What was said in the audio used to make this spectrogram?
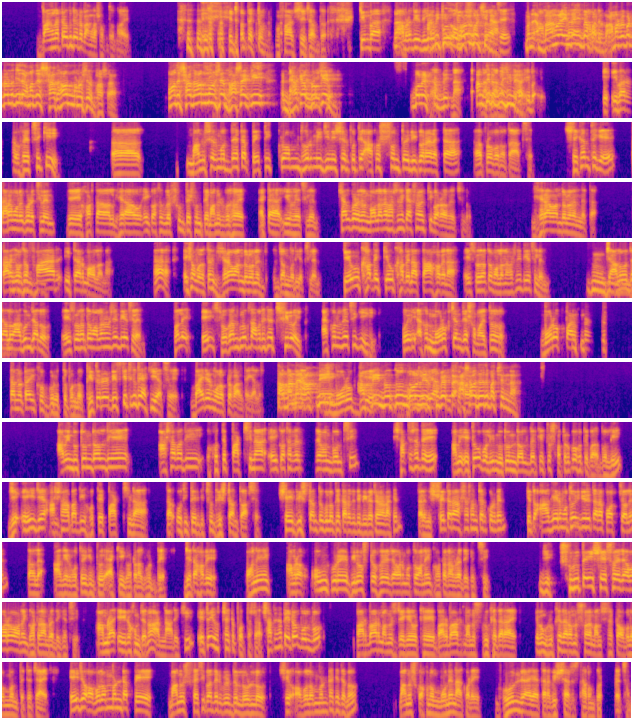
বাংলাটাও কিন্তু একটা বাংলা শব্দ নয়। এটাও তো একটা ফার্সি শব্দ। কিংবা আমরা যদি। মানে বাংলা ইংরেজি ব্যাপারটা আমার ব্যাপারটা হলো যে আমাদের সাধারণ মানুষের ভাষা। আমাদের সাধারণ মানুষের ভাষা কি ঢাকা ব্রোকেন বলেন না আমি তো এটা বুঝি না। এবার- এবার- হয়েছে কি আহ, মানুষের মধ্যে একটা ব্যতিক্রম ধর্মী জিনিসের প্রতি আকর্ষণ তৈরি করার একটা প্রবণতা আছে। সেখান থেকে তারা মনে করেছিলেন যে হরতাল ঘেরাও এই কথাগুলো শুনতে শুনতে মানুষ বোধহয় একটা ইয়ে হয়েছিলেন। খেয়াল করে মৌলানা ভাসানীকে একসময় কি বলা হয়েছিল? ঘেরাও আন্দোলনের নেতা। তার আগে বলছে হুম, হুম, হুম। ফায়ার ইটার মৌলানা। হ্যাঁ এই সময় বলতেন ঘেরাও আন্দোলনের জন্ম দিয়েছিলেন। কেউ খাবে কেউ খাবে না তা হবে না এই স্লোগান তো মৌলানা ভাসানী দিয়েছিলেন। জালো জালো আগুন জালো এই স্লোগান তো মৌলানা হোসেন দিয়েছিলেন। ফলে এই স্লোগানগুলো তো আমাদের এখানে ছিলই। এখন হয়েছে কি? ওই এখন মোরক চেঞ্জের সময় তো মোরক পাল্টানোটাই খুব গুরুত্বপূর্ণ। ভিতরের বিস্কিট কিন্তু একই আছে বাইরের মোরকটা পাল্টে গেল। তার মানে আপনি দিয়ে আপনি নতুন দল নিয়ে খুব দিয়ে একটা আশাবাদী হতে পারছেন না। আমি নতুন দল নিয়ে আশাবাদী হতে পারছি না এই কথাটা যেমন বলছি। সাথে সাথে আমি এটাও বলি নতুন দলদেরকে একটু সতর্ক হতে বলি যে এই যে আশাবাদী হতে পারছি না তার অতীতের কিছু দৃষ্টান্ত আছে। সেই দৃষ্টান্তগুলোকে তারা যদি বিবেচনা রাখেন তাহলে নিশ্চয়ই তারা আশা সঞ্চার করবেন। কিন্তু আগের মতোই যদি তারা পথ চলেন তাহলে আগের মতোই কিন্তু একই ঘটনা ঘটবে। যেটা হবে অনেক আমরা অঙ্কুরে বিনষ্ট হয়ে যাওয়ার মতো অনেক ঘটনা আমরা দেখেছি। জি। শুরুতেই শেষ হয়ে যাওয়ারও অনেক ঘটনা আমরা দেখেছি। আমরা এইরকম যেন আর না দেখি এটাই হচ্ছে একটা প্রত্যাশা। সাথে সাথে এটাও বলব বারবার মানুষ জেগে ওঠে বারবার মানুষ রুখে দাঁড়ায় এবং রুখে দাঁড়ানোর সময় মানুষের একটা অবলম্বন পেতে চায়। এই যে অবলম্বনটা পেয়ে মানুষ ফ্যাসিবাদের বিরুদ্ধে লড়লো সেই অবলম্বনটাকে যেন মানুষ কখনো মনে না করে ভুল জায়গায় তারা বিশ্বাস স্থাপন করেছেন।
